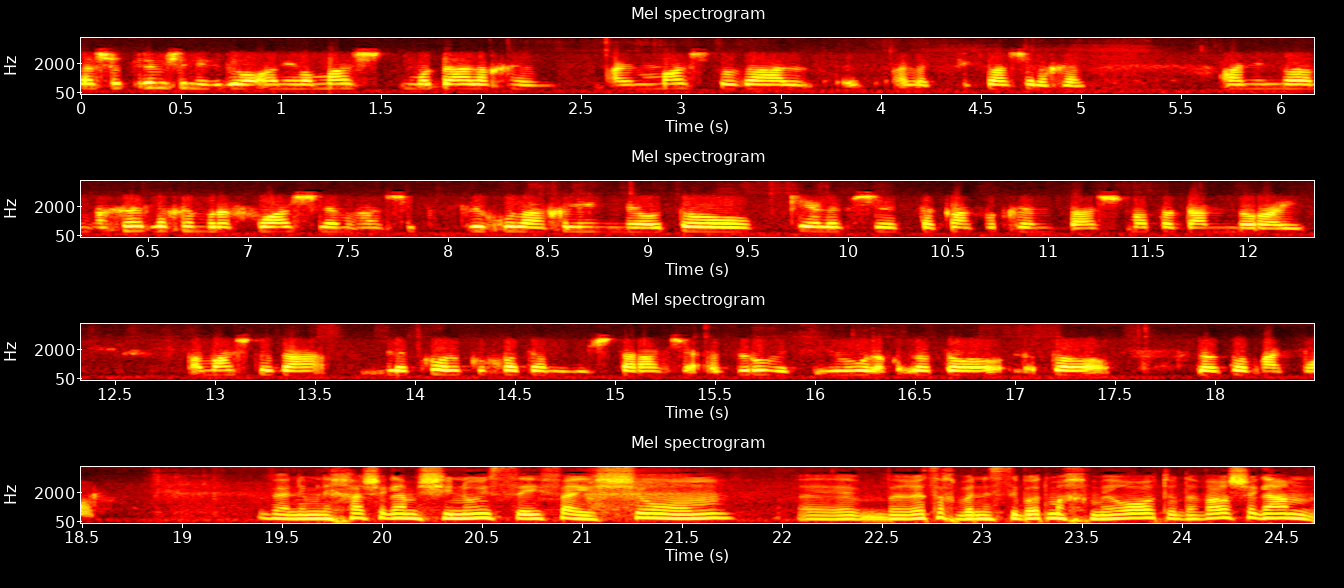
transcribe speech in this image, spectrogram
לשוטרים שנפגעו, אני ממש מודה לכם. אני ממש תודה על, על התפיסה שלכם. אני מאחלת לכם רפואה שלמה, שתצליחו להחלים מאותו כלב שתקף אתכם באשמת אדם נוראי. ממש תודה לכל כוחות המשטרה שעזרו וסייעו לאותו, לאותו, לאותו מעצר. ואני מניחה שגם שינוי סעיף האישום ברצח בנסיבות מחמירות הוא דבר שגם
